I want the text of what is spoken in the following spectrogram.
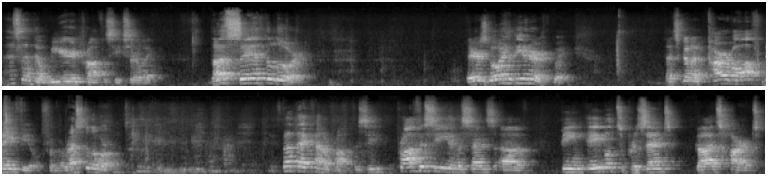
That's not that weird prophecy, of like, Thus saith the Lord there's going to be an earthquake that's going to carve off Mayfield from the rest of the world. it's not that kind of prophecy. Prophecy in the sense of being able to present God's heart,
